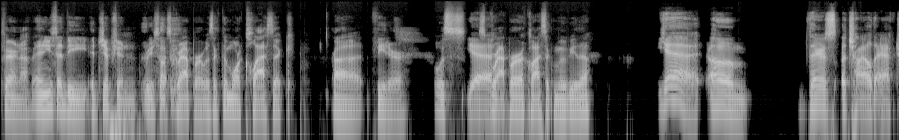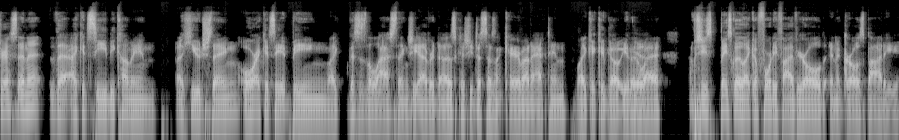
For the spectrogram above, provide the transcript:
fair enough. And you said the Egyptian where you saw Scrapper was like the more classic uh theater. Was Yeah. Scrapper a classic movie though? Yeah. Um there's a child actress in it that I could see becoming a huge thing, or I could see it being like this is the last thing she ever does because she just doesn't care about acting. Like it could go either Yeah. way. But she's basically like a 45 year old in a girl's body.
